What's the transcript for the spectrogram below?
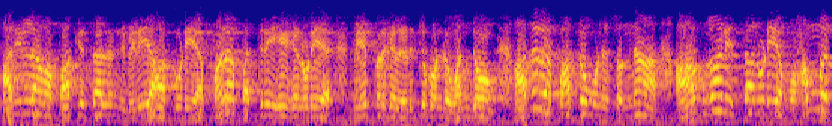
அது இல்லாம பாகிஸ்தான் இருந்து வெளியாகக்கூடிய பல பத்திரிகைகளுடைய பேப்பர்கள் எடுத்துக்கொண்டு வந்தோம். அதுல பார்த்தோம்னு சொன்னா ஆப்கானிஸ்தானுடைய முகமது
